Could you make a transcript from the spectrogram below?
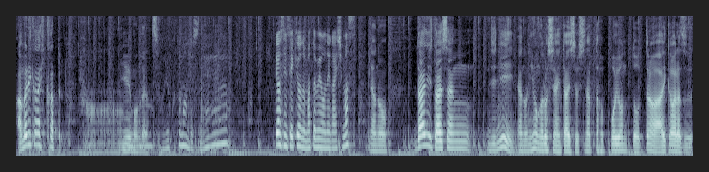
アメリカが引っかかってるという問題なんですよ。そういうことなんですねでは先生今日のまとめをお願いしますあの第二次大戦時にあの日本がロシアに対して失った北方四島っていうのは相変わらず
